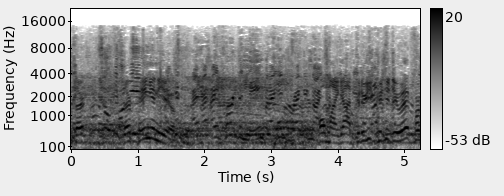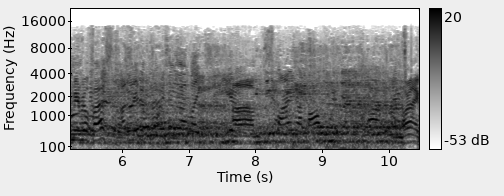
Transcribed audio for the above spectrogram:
they're, they're pinging you. I, I, I heard the name, but I didn't recognize Oh my god, could you, could you do it for me real fast? Um, All right,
